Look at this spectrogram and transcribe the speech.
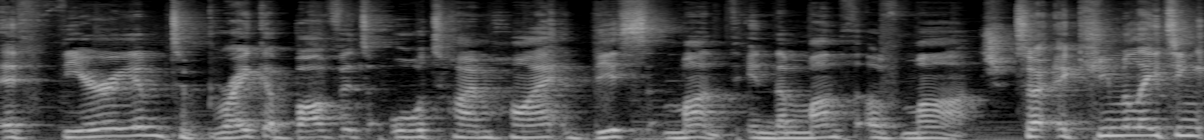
Ethereum to break above its all-time high this month, in the month of March. So accumulating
